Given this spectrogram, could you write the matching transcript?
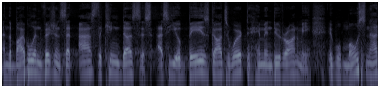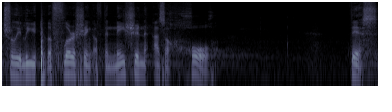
And the Bible envisions that as the king does this, as he obeys God's word to him in Deuteronomy, it will most naturally lead to the flourishing of the nation as a whole. This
